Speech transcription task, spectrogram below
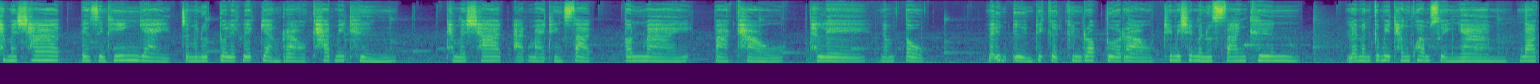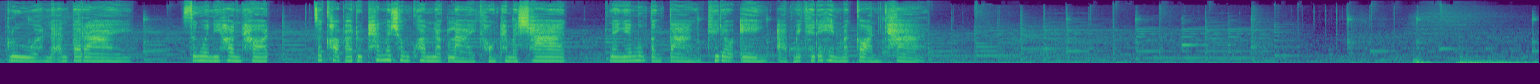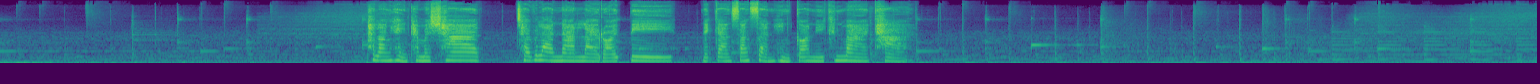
ธรรมชาติเป็นสิ่งที่ยิ่งใหญ่จนมนุษย์ตัวเล็กๆ อย่างเราคาดไม่ถึง ธรรมชาติอาจหมายถึงสัตว์ ต้นไม้ ป่าเขา ทะเล น้ำตก และอื่นๆ ที่เกิดขึ้นรอบตัวเราที่ไม่ใช่มนุษย์สร้างขึ้น และมันก็มีทั้งความสวยงาม น่ากลัวและอันตราย ซึ่งวันนี้ฮอนฮอตจะขอพาทุกท่านมาชมความหลากหลายของธรรมชาติ ในแง่มุมต่างๆ ที่เราเองอาจไม่เคยได้เห็นมาก่อนค่ะ ลังแห่งธรรมชาติ ใช้เวลานานหลายร้อยปี ในการสร้างสรรค์หินก้อนนี้ขึ้นมาค่ะ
